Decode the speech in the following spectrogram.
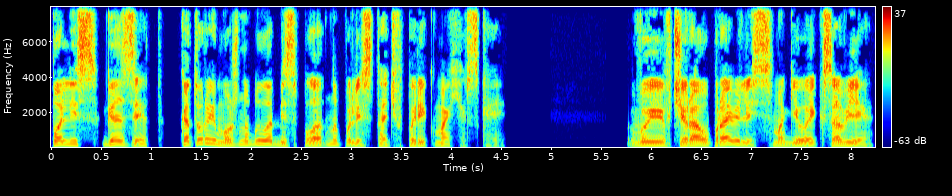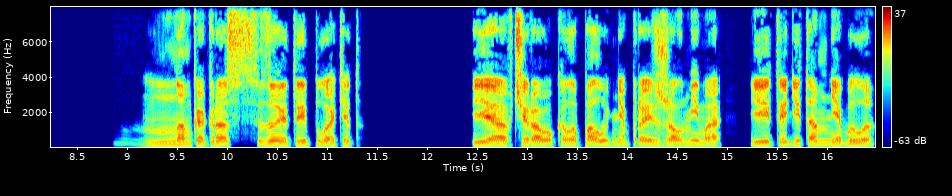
«Полис Газет», который можно было бесплатно полистать в парикмахерской. «Вы вчера управились с могилой Ксавье?» Нам как раз за это и платят. Я вчера около полудня проезжал мимо, и Тедди там не было.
